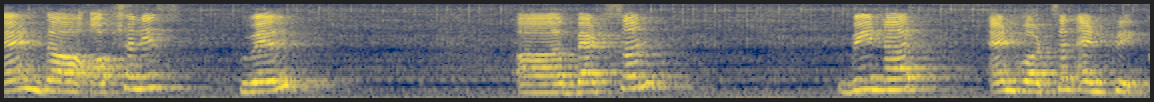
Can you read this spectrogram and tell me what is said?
And the option is well Bateson Wiener and Watson and Crick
